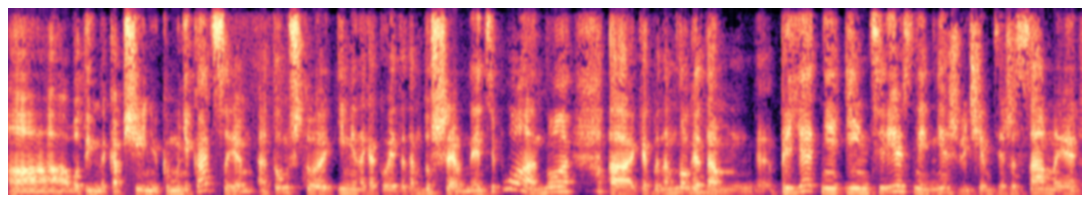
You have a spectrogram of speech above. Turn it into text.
а, вот именно к общению, коммуникации, о том, что именно какое-то там душевное тепло, оно а, как бы намного там приятнее и интереснее, нежели чем те же самые,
